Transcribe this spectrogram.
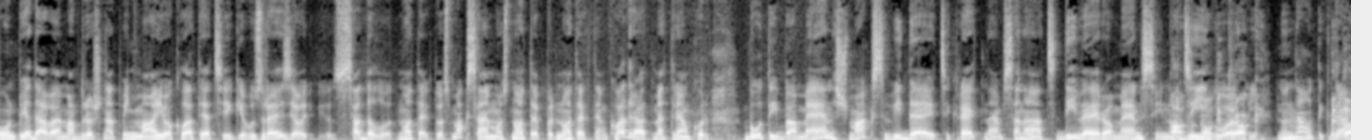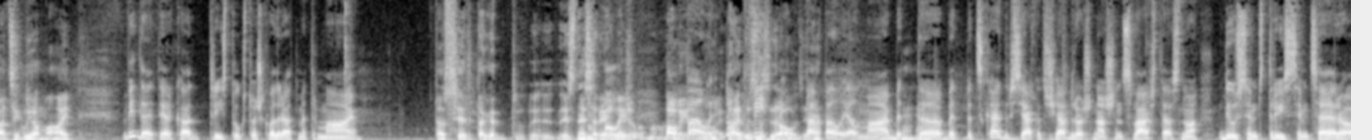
un piedāvājumu apdrošināt viņu mājokli attiecīgi jau uzreiz, jau sadalot noteiktos maksājumos, noteikti par noteiktiem kvadrātmetriem, kur būtībā mēneša maksa vidēji, cik reiķinājumi sanāca 2 eiro mēnesī no Ā, tad nav tik dzīvokļa. traki. Nu, nav tik traki. Cik liela māja? Vidēji tie ir kādi 3000 kvadrātmetru māja. Tas ir tagad, es nesarēju. Paliela māja. Paliela Pali, māja. Tā ir tas, tas ir daudz. Tā māja, bet, mm -hmm. bet, bet skaidrs, jā, ka šī apdrošināšana svārstās no 200-300 eiro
